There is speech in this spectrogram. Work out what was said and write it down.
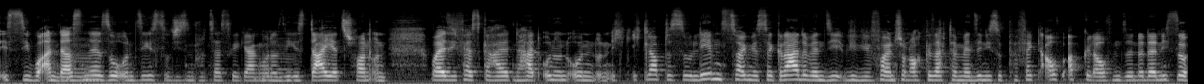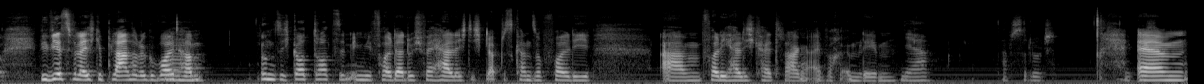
ist sie woanders, mhm. ne, so und sie ist so diesen Prozess gegangen mhm. oder sie ist da jetzt schon und weil sie festgehalten hat und und und und ich, ich glaube, dass so Lebenszeugnisse, gerade wenn sie, wie wir vorhin schon auch gesagt haben, wenn sie nicht so perfekt auf, abgelaufen sind oder nicht so, wie wir es vielleicht geplant oder gewollt mhm. haben und sich Gott trotzdem irgendwie voll dadurch verherrlicht, ich glaube, das kann so voll die, ähm, voll die Herrlichkeit tragen einfach im Leben. Ja, absolut. Ähm,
